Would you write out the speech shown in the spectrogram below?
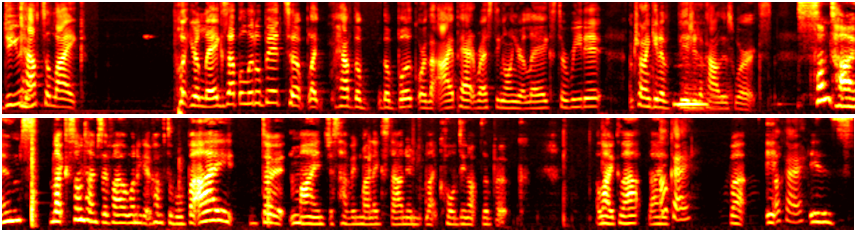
Do you yeah. have to like put your legs up a little bit to like have the the book or the iPad resting on your legs to read it? I'm trying to get a vision mm. of how this works. Sometimes, like sometimes if I want to get comfortable, but I don't mind just having my legs down and like holding up the book like that. Like, okay. But it okay. is.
